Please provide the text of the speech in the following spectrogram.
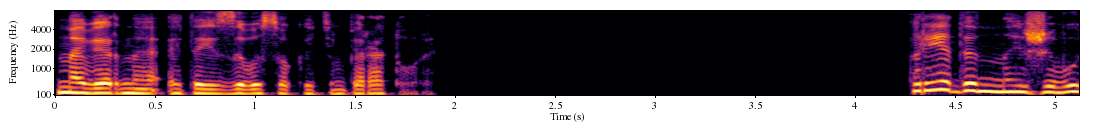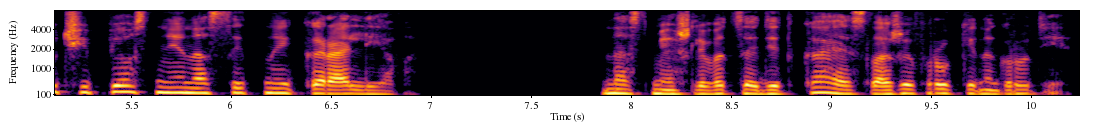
Наверное, это из-за высокой температуры. Преданный живучий пес ненасытной королевы. Насмешливо цедит Кая, сложив руки на груди.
